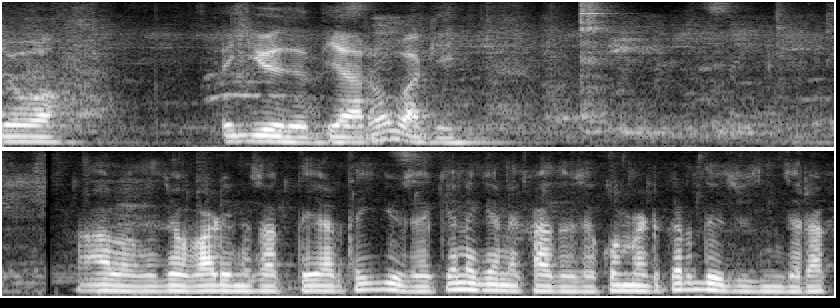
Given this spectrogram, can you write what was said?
જો થઈ ગયો છે તૈયાર હો બાકી. હાલો, જો વાડીનું શાક તૈયાર થઈ ગયું છે, કેને કેને ખાધું છે કોમેન્ટ કરી દેજો જરાક.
